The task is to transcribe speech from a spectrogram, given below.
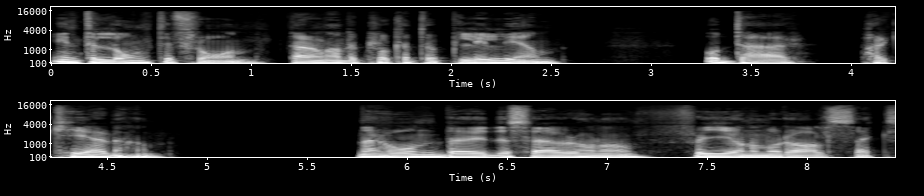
inte långt ifrån där han hade plockat upp Lilian. Och där parkerade han. När hon böjde sig över honom för att ge honom oralsex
